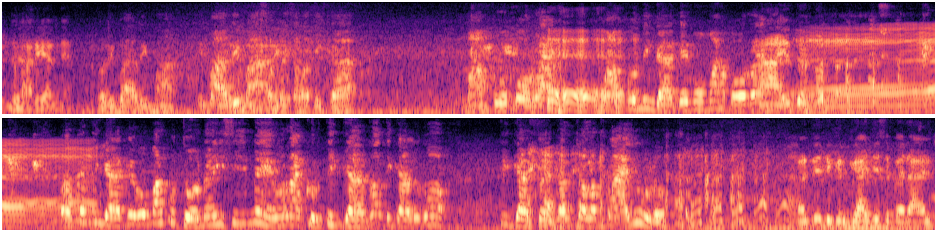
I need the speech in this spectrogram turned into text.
enam ya. harian ya Oh, lima, lima, lima hari Lima mas hari. sampai salah tiga mampu apa ora? Mampu ninggake ngomah apa ora? Nah itu. Tapi ninggake ngomah kudu ana isine ora gur tinggal kok tinggal lu kok tinggal gagal colong kayu loh nanti digergaji sepedanya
